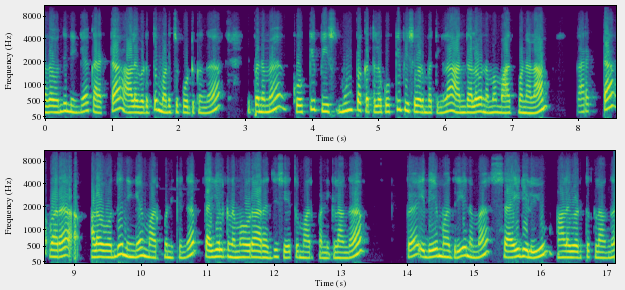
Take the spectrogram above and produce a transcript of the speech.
அதை வந்து நீங்கள் கரெக்டாக அளவெடுத்து மடித்து போட்டுக்கோங்க. இப்போ நம்ம கொக்கி பீஸ் முன் பக்கத்தில் கொக்கி பீஸ் வரும் பார்த்தீங்களா அந்த அளவு நம்ம மார்க் பண்ணலாம். கரெக்டாக வர அளவு வந்து நீங்கள் மார்க் பண்ணிக்கோங்க. தையலுக்கு நம்ம ஒரு அரைஞ்சி சேர்த்து மார்க் பண்ணிக்கலாங்க. இப்போ இதே மாதிரியே நம்ம சைடுலேயும் அளவு எடுத்துக்கலாங்க.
